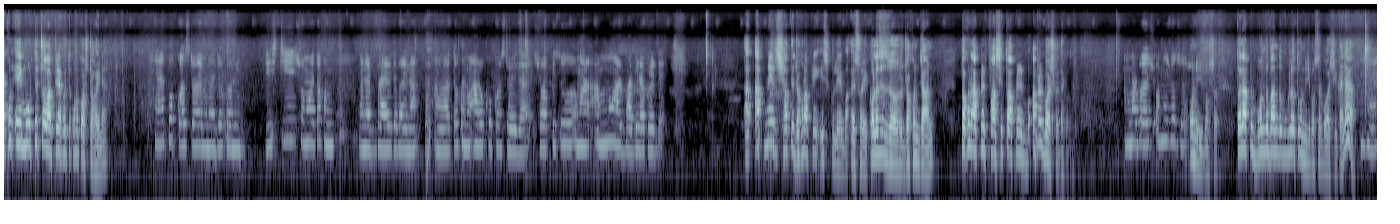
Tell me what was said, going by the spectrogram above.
এখন এই মুহূর্তে চলাফেরা করতে কোনো কষ্ট হয় না? হ্যাঁ খুব কষ্ট হয়। মানে যখন বৃষ্টির সময় তখন মানে বাইরে হতে পারি না। তখন আরও খুব কষ্ট হয়ে যায়। সব কিছু আমার আম্মু আর ভাবিরা করে দেয়। আর আপনার সাথে যখন আপনি স্কুলে সরি কলেজে যখন যান তখন আপনার পাশে তো আপনার আপনার বয়স কত এখন? আমার বয়স উনিশ বছর। উনিশ বছর। তাহলে আপনার বন্ধু বান্ধবগুলো তো উনিশ বছর বয়সী তাই না? হ্যাঁ।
